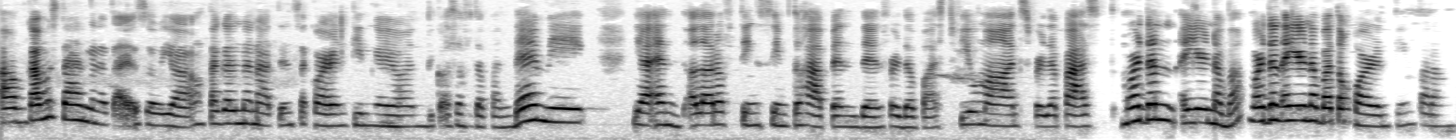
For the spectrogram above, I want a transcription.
um, kamustahan muna tayo. So, yeah, ang tagal na natin sa quarantine ngayon because of the pandemic. Yeah, and a lot of things seem to happen then for the past few months, for the past, more than a year na ba? More than a year na ba tong quarantine? Parang,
